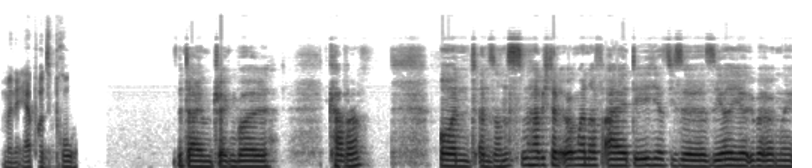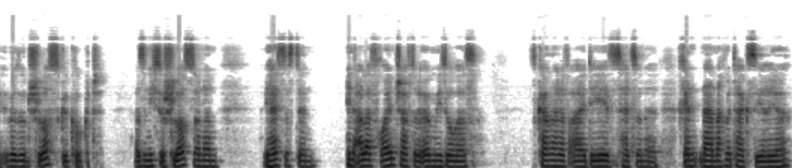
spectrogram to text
Meine AirPods Pro. Mit deinem Dragon Ball Cover. Und ansonsten habe ich dann irgendwann auf ARD hier diese Serie über irgendwie, über so ein Schloss geguckt. Also nicht so Schloss, sondern wie heißt es denn? In aller Freundschaft oder irgendwie sowas. Es kam halt auf ARD, es ist halt so eine Rentner-Nachmittagsserie.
